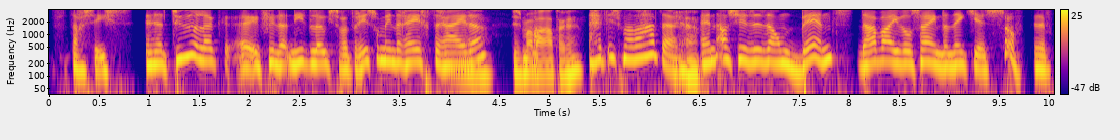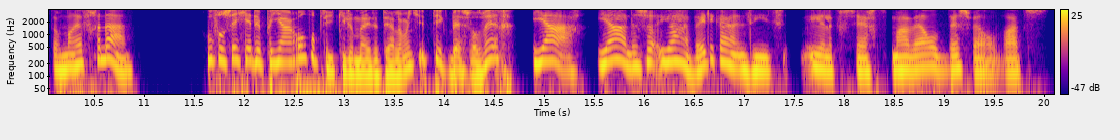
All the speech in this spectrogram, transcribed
fantastisch. En natuurlijk, uh, ik vind dat niet het leukste wat er is om in de regen te rijden. Ja, het is maar water, hè? Het is maar water. Ja. En als je er dan bent, daar waar je wil zijn, dan denk je, zo, dat heb ik toch maar even gedaan. Hoeveel zet jij er per jaar op op die kilometer tellen? Want je tikt best wel weg. Ja, ja, dus, ja weet ik eigenlijk niet, eerlijk gezegd. Maar wel best wel wat.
